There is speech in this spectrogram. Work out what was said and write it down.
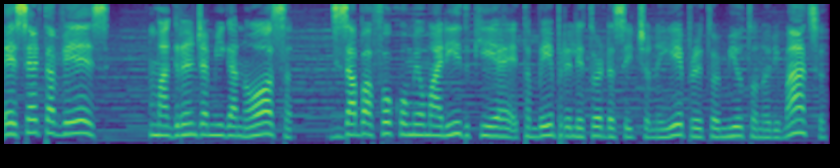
É, certa vez, uma grande amiga nossa desabafou com meu marido, que é também preletor da Seichonaye, preletor Milton Norimatsu,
